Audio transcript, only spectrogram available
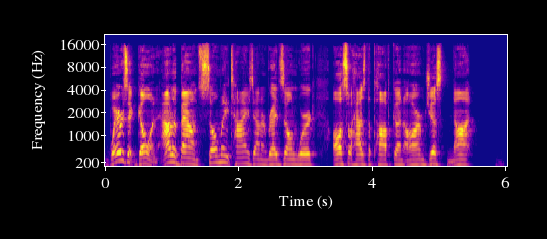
where's it going? Out of bounds so many times down in red zone work. Also has the pop gun arm, just not.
